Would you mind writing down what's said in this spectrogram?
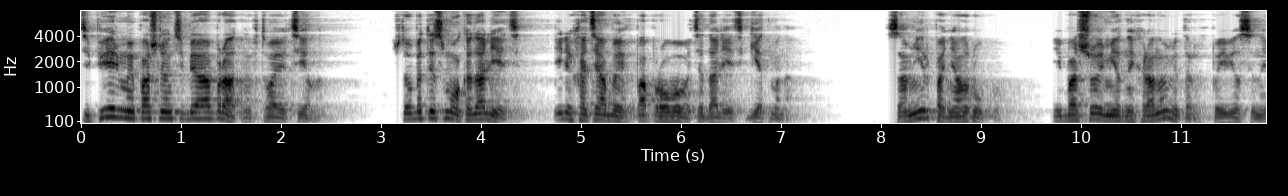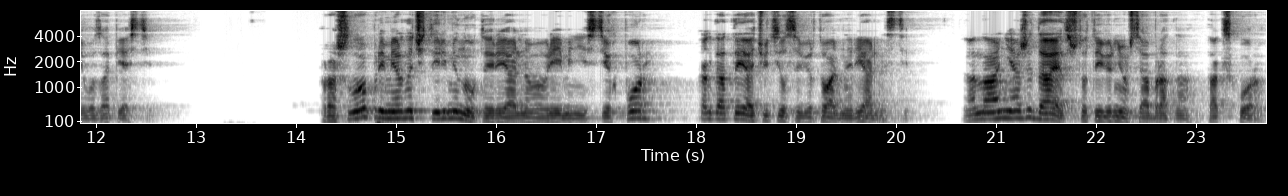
Теперь мы пошлем тебя обратно в твое тело, чтобы ты смог одолеть, или хотя бы попробовать одолеть Гетмана. Самнир поднял руку, и большой медный хронометр появился на его запястье. Прошло примерно 4 минуты реального времени с тех пор, когда ты очутился в виртуальной реальности. Она не ожидает, что ты вернешься обратно так скоро.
